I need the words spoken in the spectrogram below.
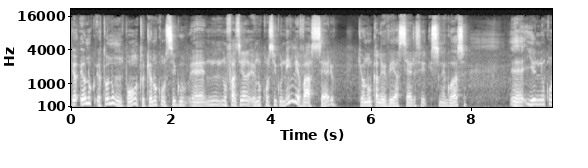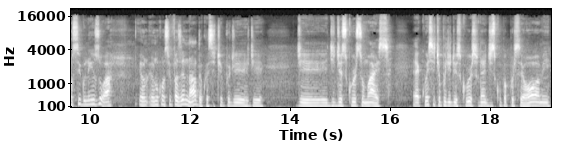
eu, eu, não, eu tô num ponto que eu não consigo é, não fazer, eu não consigo nem levar a sério, que eu nunca levei a sério esse, esse negócio, é, e eu não consigo nem zoar. Eu, eu não consigo fazer nada com esse tipo de, de, de, de discurso mais. É, com esse tipo de discurso, né, desculpa por ser homem,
